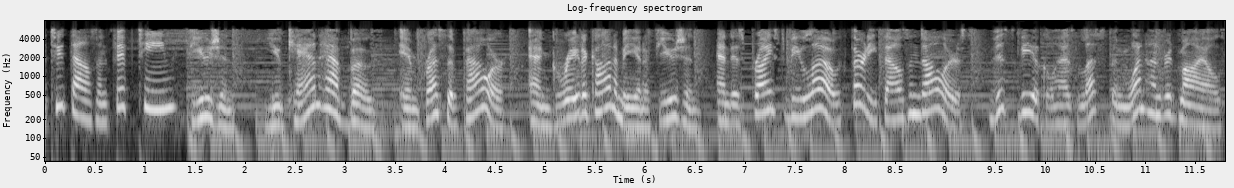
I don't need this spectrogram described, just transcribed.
The 2015 Fusion. You can have both impressive power and great economy in a Fusion and is priced below $30,000. This vehicle has less than 100 miles.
